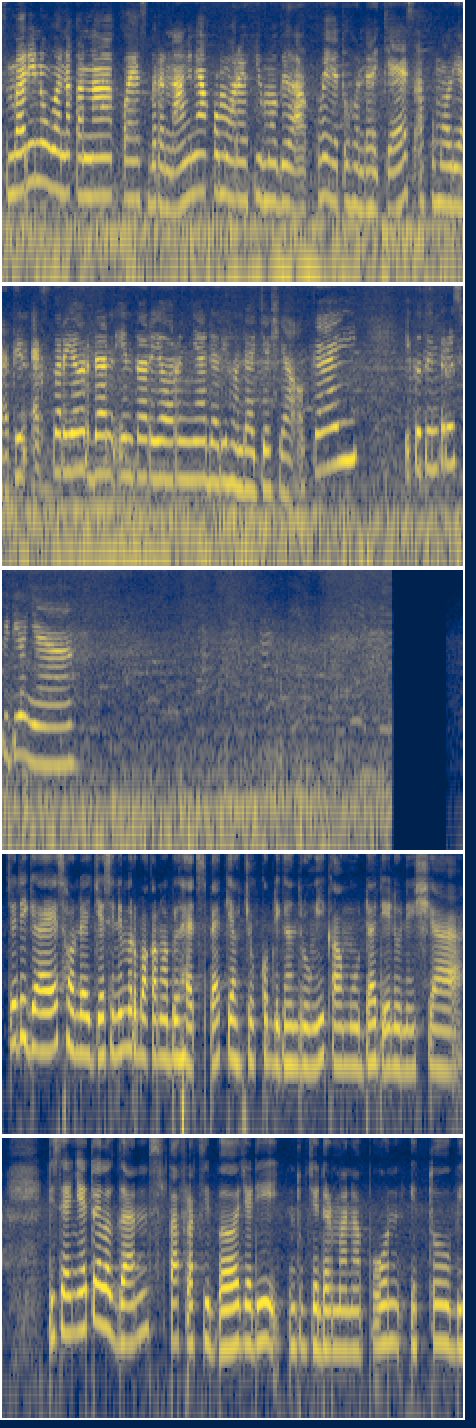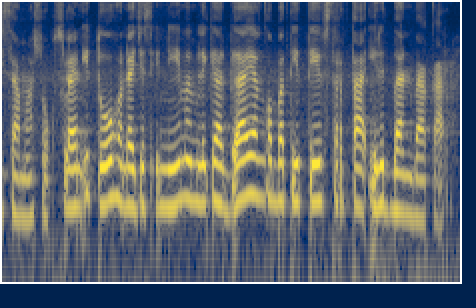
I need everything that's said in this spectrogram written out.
Sembari nunggu anak-anak kelas berenang Ini aku mau review mobil aku yaitu Honda Jazz. Aku mau liatin eksterior dan interiornya dari Honda Jazz ya Oke, ikutin terus videonya Jadi guys, Honda Jazz ini merupakan mobil hatchback yang cukup digandrungi kaum muda di Indonesia. Desainnya itu elegan serta fleksibel, jadi untuk gender mana pun itu bisa masuk. Selain itu, Honda Jazz ini memiliki harga yang kompetitif serta irit bahan bakar.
